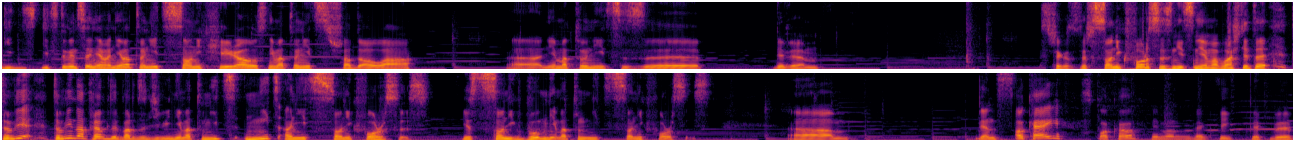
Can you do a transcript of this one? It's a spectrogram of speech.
nic, nic tu więcej nie ma. Nie ma tu nic Sonic Heroes, nie ma tu nic Shadowa, nie ma tu nic z. Nie wiem. Z czego też? Sonic Forces nic nie ma. Właśnie, to, to, mnie, to mnie naprawdę bardzo dziwi. Nie ma tu nic, nic a nic z Sonic Forces. Jest Sonic Boom, nie ma tu nic z Sonic Forces. Um, więc okej, okay, spoko. Nie mam jakby... jakby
